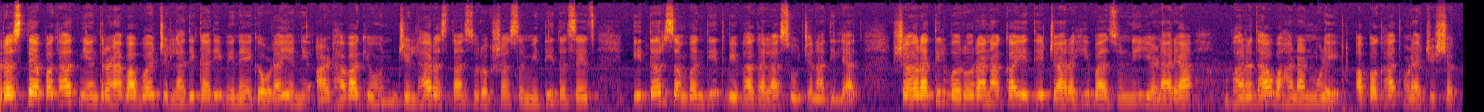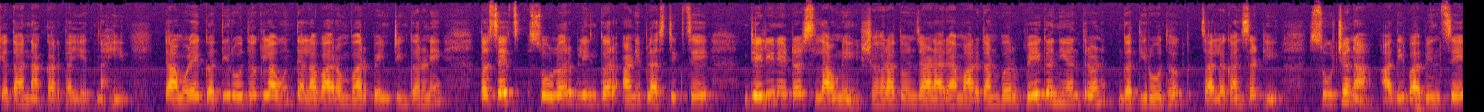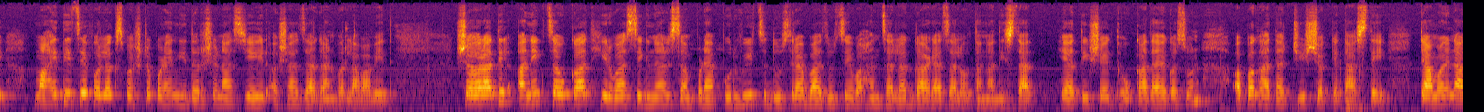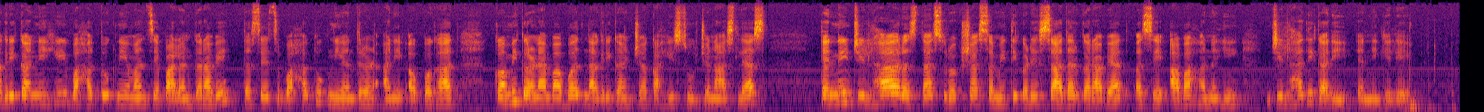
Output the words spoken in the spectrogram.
रस्ते अपघात नियंत्रणाबाबत जिल्हाधिकारी विनय गौडा यांनी आढावा घेऊन जिल्हा रस्ता सुरक्षा समिती तसेच इतर संबंधित विभागाला सूचना दिल्यात. शहरातील वरोरा नाका येथे चारही बाजूंनी येणाऱ्या भरधाव वाहनांमुळे अपघात होण्याची शक्यता नाकारता येत नाही. त्यामुळे गतिरोधक लावून त्याला वारंवार पेंटिंग करणे तसेच सोलर ब्लिंकर आणि प्लास्टिकचे डेलिनेटर्स लावणे शहरातून जाणाऱ्या मार्गांवर वेग नियंत्रण गतिरोधक चालकांसाठी सूचना आदी बाबींचे माहितीचे फलक स्पष्टपणे निदर्शनास येईल अशा जागांवर लावावेत. शहरातील अनेक चौकात हिरवा सिग्नल संपण्यापूर्वीच दुसऱ्या बाजूचे वाहन चालक गाड्या चालवताना दिसतात. हे अतिशय धोकादायक असून अपघाताची शक्यता असते. त्यामुळे नागरिकांनीही वाहतूक नियमांचे पालन करावे तसेच वाहतूक नियंत्रण आणि अपघात कमी करण्याबाबत नागरिकांच्या काही सूचना असल्यास त्यांनी जिल्हा रस्ता सुरक्षा समितीकडे सादर कराव्यात असे आवाहनही जिल्हाधिकारी यांनी केले.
